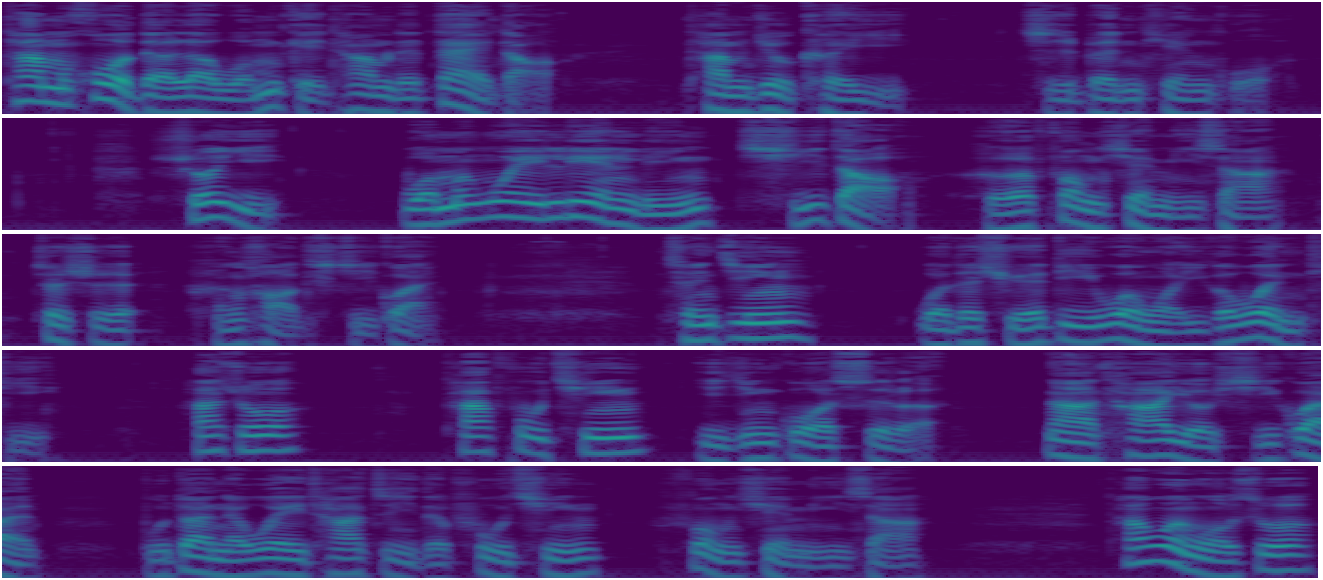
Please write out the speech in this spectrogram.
他们获得了我们给他们的代祷，他们就可以直奔天国。所以，我们为炼灵祈祷和奉献弥撒，这是很好的习惯。曾经，我的学弟问我一个问题，他说他父亲已经过世了，那他有习惯不断的为他自己的父亲奉献弥撒。他问我说，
